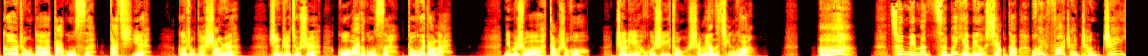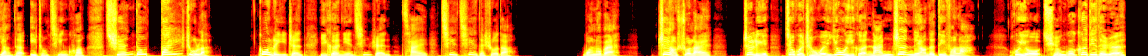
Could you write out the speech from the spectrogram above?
各种的大公司、大企业，各种的商人，甚至就是国外的公司都会到来。你们说到时候这里会是一种什么样的情况？”啊！村民们怎么也没有想到会发展成这样的一种情况，全都呆住了。过了一阵，一个年轻人才怯怯地说道：“王老板，这样说来……”这里就会成为又一个南镇那样的地方了，会有全国各地的人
